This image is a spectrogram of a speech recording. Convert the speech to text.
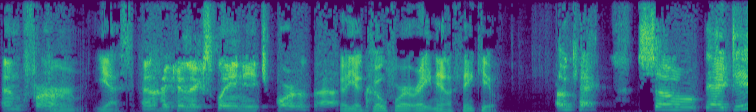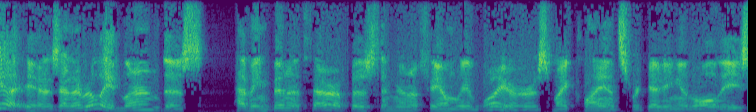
and firm. Firm, yes. And I can explain each part of that. Oh, yeah, go for it right now. Thank you. Okay. So the idea is, and I really learned this having been a therapist and then a family lawyer, as my clients were getting in all these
